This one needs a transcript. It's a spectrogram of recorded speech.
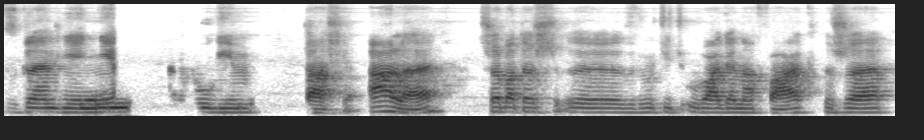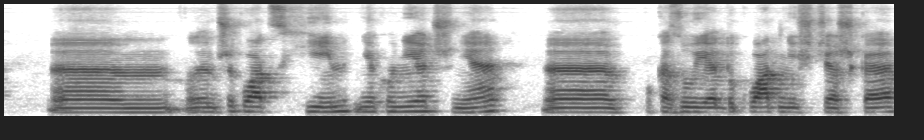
względnie nie w długim czasie, ale trzeba też y, zwrócić uwagę na fakt, że em, ten przykład z Chin niekoniecznie e, pokazuje dokładnie ścieżkę,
